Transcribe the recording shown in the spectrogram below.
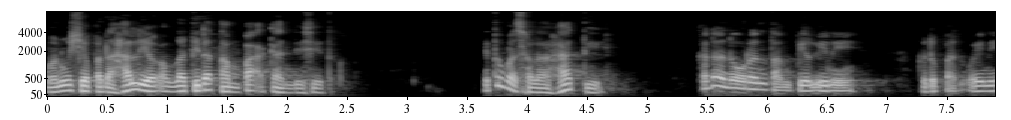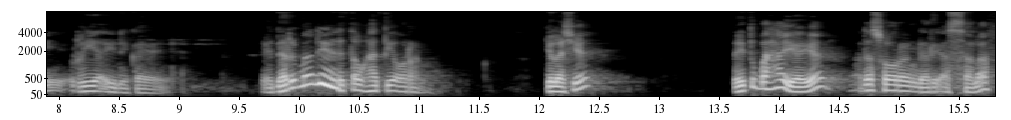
manusia pada hal yang Allah tidak tampakkan di situ. Itu masalah hati. Karena ada orang tampil ini ke depan, oh ini ria ini kayaknya. Ya dari mana dia tahu hati orang? Jelas ya? Nah, itu bahaya ya. Ada seorang dari as-salaf,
